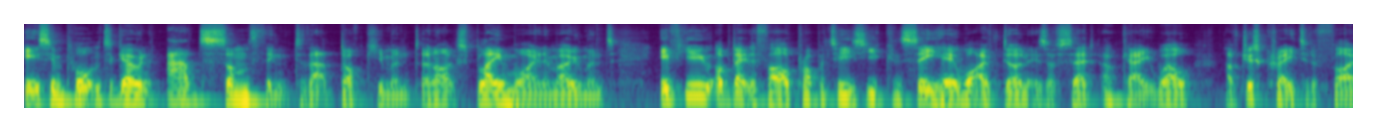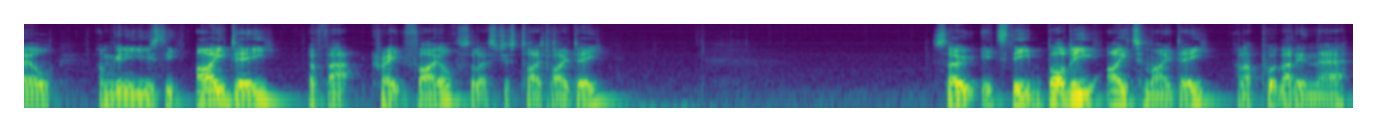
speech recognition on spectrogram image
it's important to go and add something to that document and I'll explain why in a moment. If you update the file properties you can see here what I've done is I've said okay well I've just created a file I'm going to use the ID of that create file so let's just type ID so it's the body item ID and I put that in there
